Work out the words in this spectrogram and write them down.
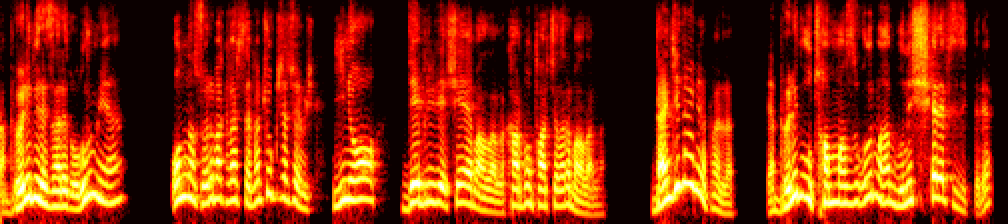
Ya böyle bir rezalet olur mu ya? Ondan sonra bak Verstappen çok güzel söylemiş. Yine o debrili şeye bağlarlar. Karbon parçalara bağlarlar. Bence de öyle yaparlar. Ya böyle bir utanmazlık olur mu abi? Bu ne şerefsizliktir ya?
